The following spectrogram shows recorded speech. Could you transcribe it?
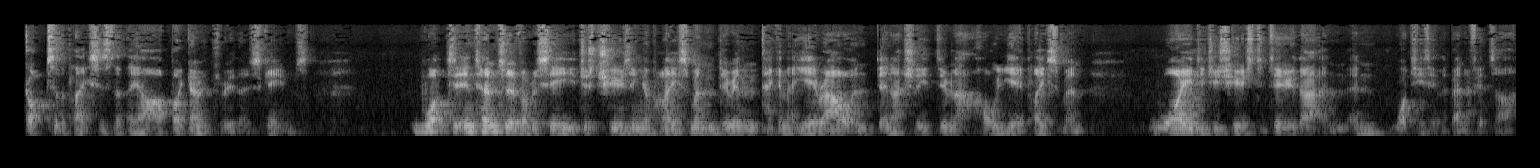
got to the places that they are by going through those schemes. What in terms of obviously just choosing a placement and doing taking that year out and, and actually doing that whole year placement, why did you choose to do that and, and what do you think the benefits are?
